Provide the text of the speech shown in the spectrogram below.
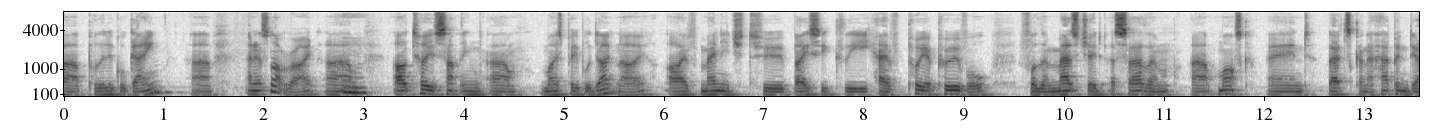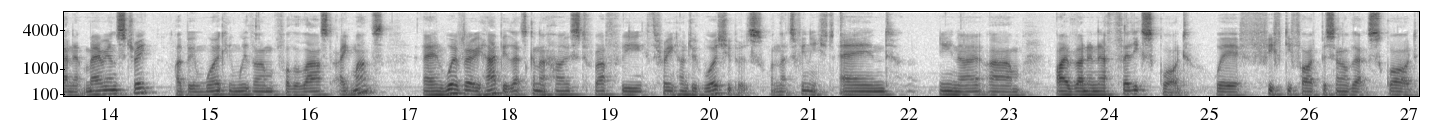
uh, political gain, um, and it's not right. Um, mm. I'll tell you something um, most people don't know. I've managed to basically have pre approval for the Masjid Asalam uh, Mosque, and that's going to happen down at Marion Street. I've been working with them for the last eight months, and we're very happy. That's going to host roughly 300 worshippers when that's finished. And, you know, um, I run an athletics squad where 55% of that squad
